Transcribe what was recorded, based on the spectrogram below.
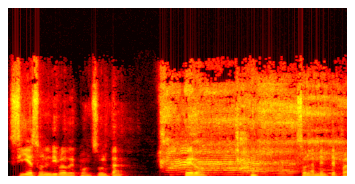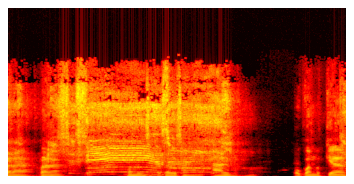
Sí es un libro de consulta, pero solamente para, para cuando vas a tratar de sanar algo, ¿no? O cuando quieras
